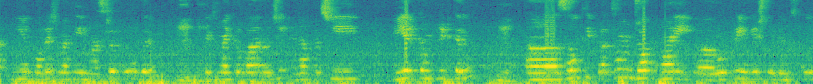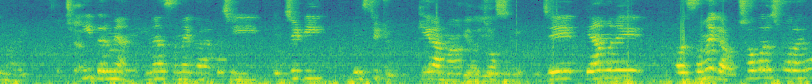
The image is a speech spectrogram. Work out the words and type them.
આત્મીય કોલેજમાંથી માસ્ટર પૂરું કર્યું. વિથ માઇક્રોબાયોલોજી એના પછી બીએડ કમ્પ્લીટ કર્યું. સૌથી પ્રથમ જોબ મારી રોટરી ઇંગ્લિશ મીડિયમ સ્કૂલમાં રહી. એ દરમિયાન એના સમયગાળા પછી એચએડી ઇન્સ્ટિટ્યૂટ કેરામાં કેરા, જોબ જે ત્યાં મને સમયગાળો છ વર્ષનો રહ્યો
